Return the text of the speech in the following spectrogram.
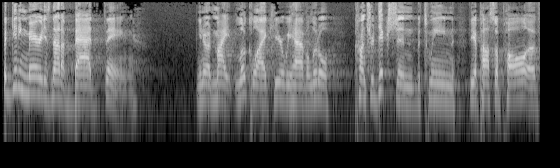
But getting married is not a bad thing. You know, it might look like here we have a little contradiction between the Apostle Paul of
